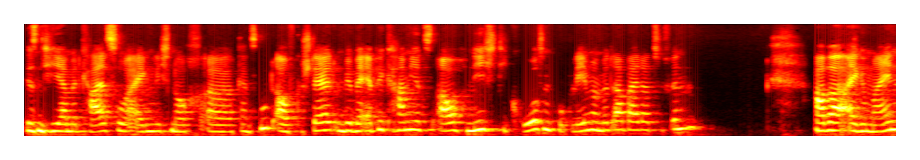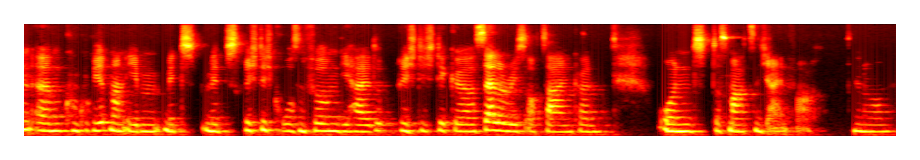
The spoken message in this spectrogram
Wir sind hier ja mit Karlsruhe eigentlich noch äh, ganz gut aufgestellt und wir bei Epic haben jetzt auch nicht die großen Probleme, Mitarbeiter zu finden. Aber allgemein ähm, konkurriert man eben mit, mit richtig großen Firmen, die halt richtig dicke Salaries auch zahlen können. Und das macht's nicht einfach. Genau.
